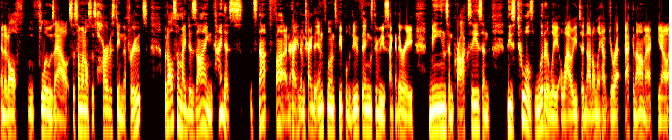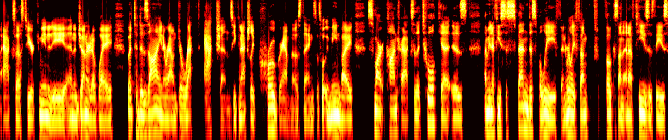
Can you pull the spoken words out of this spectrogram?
and it all f- flows out. So someone else is harvesting the fruits, but also my design kind of, it's not fun, right? I'm trying to influence people to do things through these secondary means and proxies. And these tools literally allow you to not only have direct economic, you know, access to your community in a generative way, but to design around direct actions. You can actually program those things. That's what we mean by smart contracts. So the toolkit is, I mean, if you suspend disbelief and really fun- focus on NFTs as these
